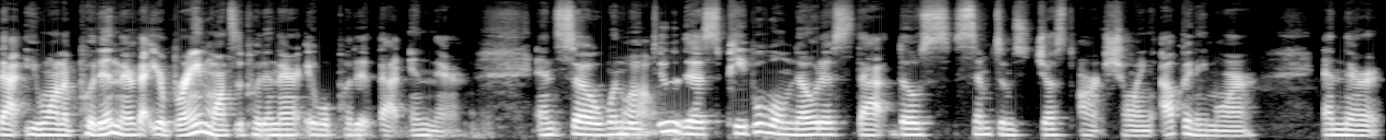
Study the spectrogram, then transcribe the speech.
that you want to put in there that your brain wants to put in there it will put it that in there. And so when Wow. we do this people will notice that those symptoms just aren't showing up anymore and they're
